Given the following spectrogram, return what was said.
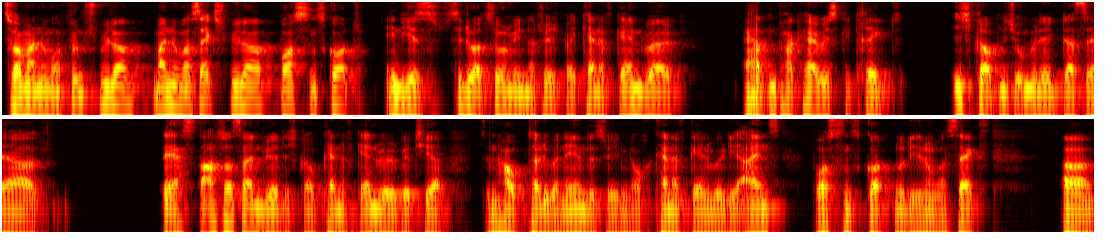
Das war mein Nummer 5 Spieler. Mein Nummer 6 Spieler, Boston Scott, ähnliche Situation wie natürlich bei Kenneth Gainwell. Er hat ein paar Carries gekriegt. Ich glaube nicht unbedingt, dass er der Starter sein wird. Ich glaube, Kenneth Gainwell wird hier den Hauptteil übernehmen, deswegen auch Kenneth Gainwell die 1, Boston Scott nur die Nummer 6 äh,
